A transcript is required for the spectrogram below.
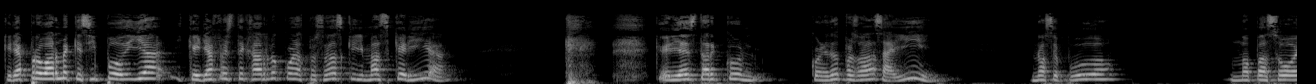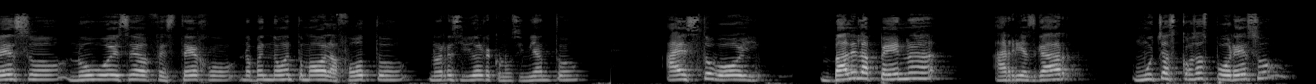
Quería probarme que sí podía y quería festejarlo con las personas que más quería. Quería estar con, con esas personas ahí. No se pudo. No pasó eso. No hubo ese festejo. No, no me han tomado la foto. No he recibido el reconocimiento. A esto voy. ¿Vale la pena arriesgar muchas cosas por eso?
